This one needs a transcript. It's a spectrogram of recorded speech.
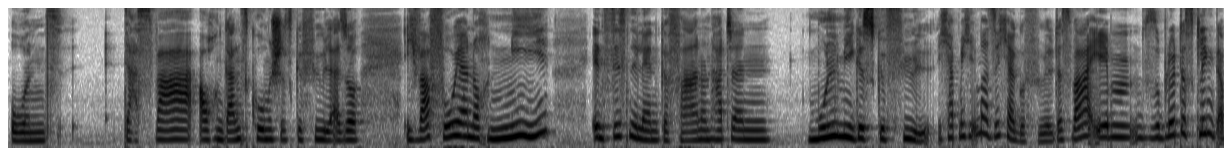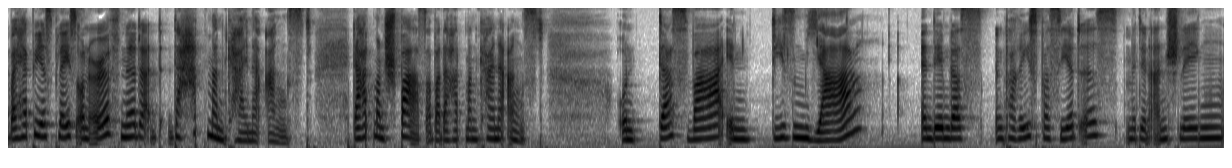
Und das war auch ein ganz komisches Gefühl. Also ich war vorher noch nie ins Disneyland gefahren und hatte ein mulmiges Gefühl. Ich habe mich immer sicher gefühlt. Das war eben, so blöd das klingt, aber Happiest Place on Earth, ne, da, da hat man keine Angst. Da hat man Spaß, aber da hat man keine Angst. Und das war in diesem Jahr, in dem das in Paris passiert ist, mit den Anschlägen,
